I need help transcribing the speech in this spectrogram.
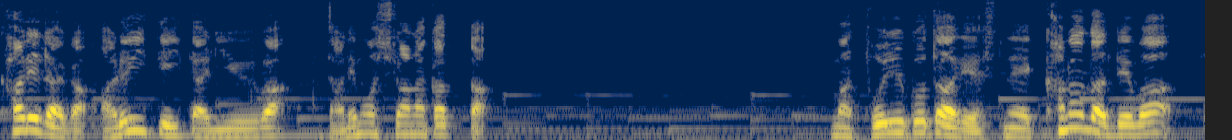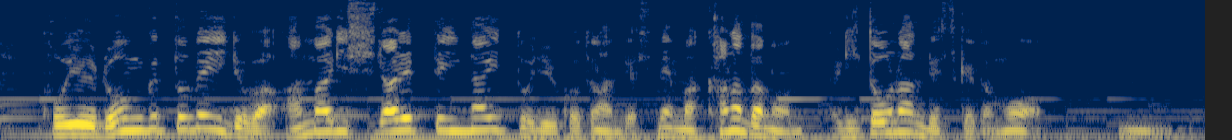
彼らが歩いていた理由は誰も知らなかった。まあ、ということはですね、カナダではこういうロングトレイルはあまり知られていないということなんですね。まあ、カナダの離島なんですけども。うん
